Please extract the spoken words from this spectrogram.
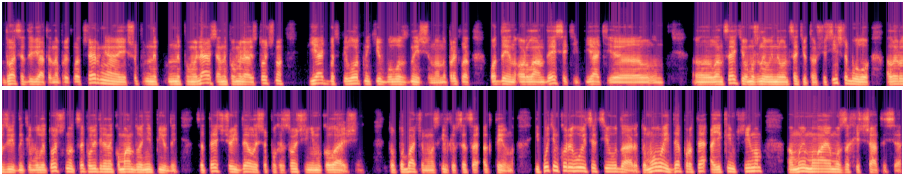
29, наприклад, червня. Якщо не не помиляюсь, а не помиляюсь точно. П'ять безпілотників було знищено. Наприклад, один Орлан 10 і п'ять е, Е, ланцетів, можливо, і не ланцетів, там щось інше було, але розвідники були точно. Це повітряне командування Південь. Це те, що йде лише по Херсонщині, Миколаївщині. Тобто бачимо, наскільки все це активно, і потім коригуються ці удари. То мова йде про те, а яким чином ми маємо захищатися.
